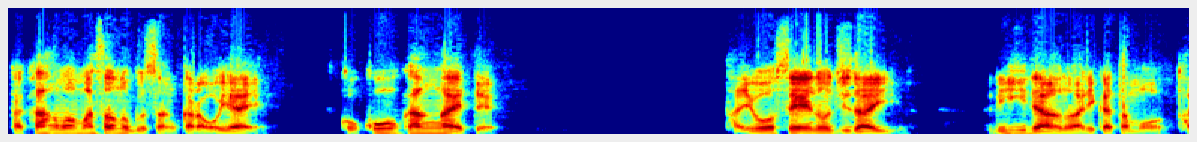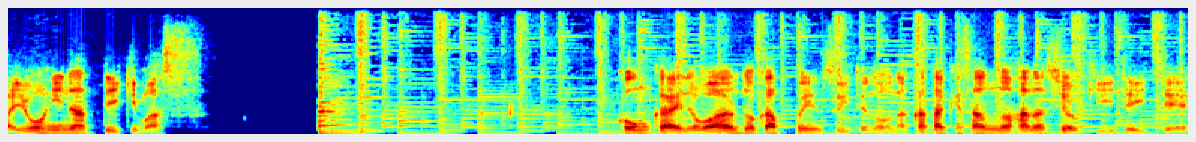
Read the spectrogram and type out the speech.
高浜正信さんから親へ、ここを考えて、多様性の時代、リーダーのあり方も多様になっていきます。今回のワールドカップについての中竹さんの話を聞いていて、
